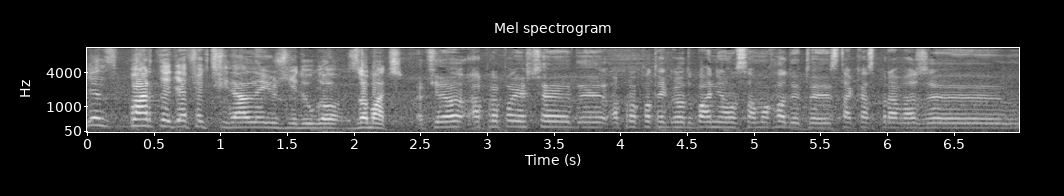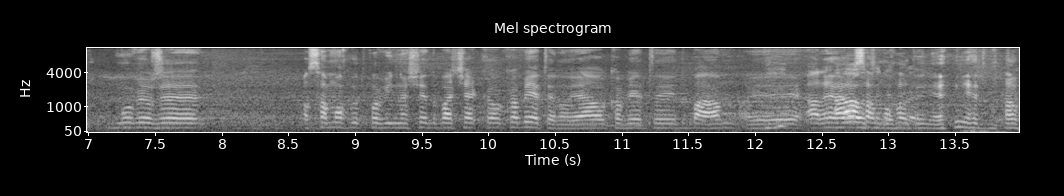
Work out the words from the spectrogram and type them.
więc Bartek efekt finalny już niedługo zobaczy. Znaczy, a a propos jeszcze, y, a propos tego dbania o samochody, to jest taka sprawa, że mówią, że o samochód powinno się dbać jako o kobietę. No ja o kobiety dbam, y, ale o samochody nie, nie dbam.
